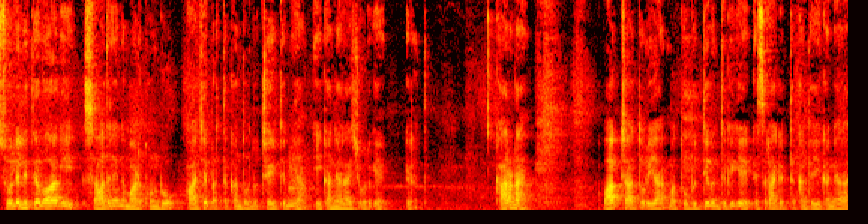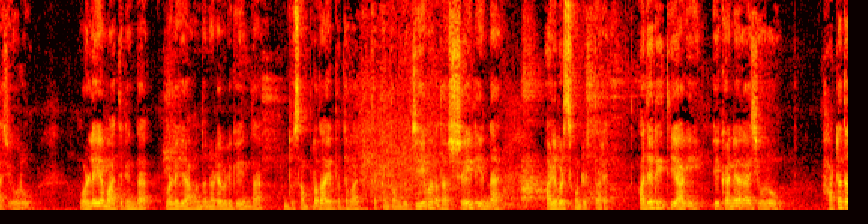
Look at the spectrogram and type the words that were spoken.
ಸುಲಲಿತವಾಗಿ ಸಾಧನೆಯನ್ನು ಮಾಡಿಕೊಂಡು ಆಚೆ ಬರ್ತಕ್ಕಂಥ ಒಂದು ಚೈತನ್ಯ ಈ ಕನ್ಯಾ ರಾಶಿಯವರಿಗೆ ಇರುತ್ತೆ. ಕಾರಣ ವಾಕ್ಚಾತುರ್ಯ ಮತ್ತು ಬುದ್ಧಿವಂತಿಕೆಗೆ ಹೆಸರಾಗಿರ್ತಕ್ಕಂಥ ಈ ಕನ್ಯಾ ರಾಶಿಯವರು ಒಳ್ಳೆಯ ಮಾತಿನಿಂದ, ಒಳ್ಳೆಯ ಒಂದು ನಡವಳಿಕೆಯಿಂದ, ಒಂದು ಸಂಪ್ರದಾಯಬದ್ಧವಾಗಿರ್ತಕ್ಕಂಥ ಒಂದು ಜೀವನದ ಶೈಲಿಯನ್ನು ಅಳವಡಿಸಿಕೊಂಡಿರ್ತಾರೆ. ಅದೇ ರೀತಿಯಾಗಿ ಈ ಕನ್ಯಾ ರಾಶಿಯವರು ಹಠದ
